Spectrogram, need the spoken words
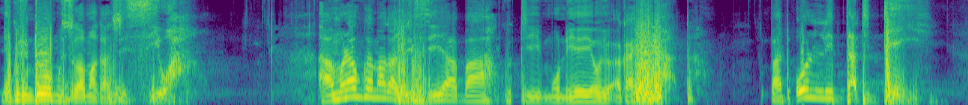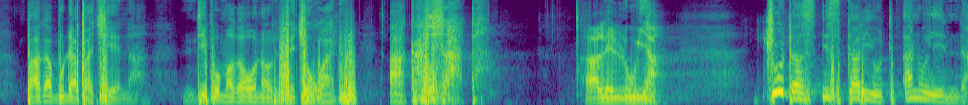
Nekuti ndo musi wamakazviziwa. Hamuna kunge makazviziva ba kuti munhu iyeyoyo akashata. But only that day paakabuda pachena ndipo makaona kuti zvechokwadi akashata. Haleluya judas iscariot anoenda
